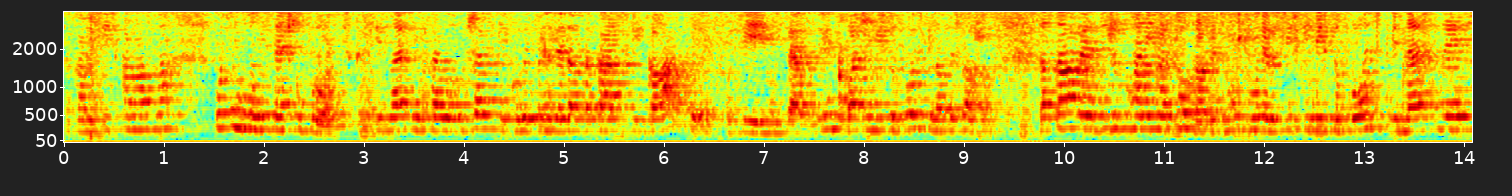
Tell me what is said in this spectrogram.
така російська назва. Потім було містечко Пронське. І знаєте, Михайло Грушевський, коли приглядав татарські карти оцієї місцевості, він побачив місто Пронське, написав, що татари дуже погані картографи, тому що вони російське місто Пронськ віднесли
